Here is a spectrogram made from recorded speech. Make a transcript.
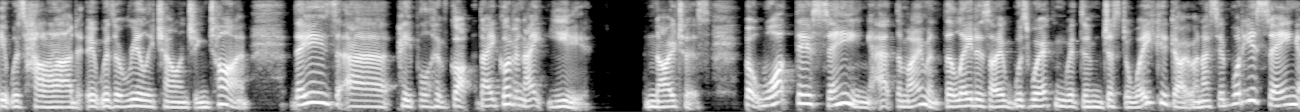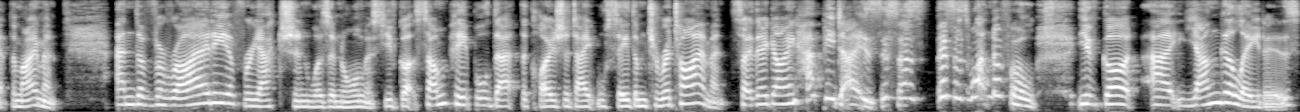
it was hard, it was a really challenging time. These uh, people have got they got an eight year notice. But what they're seeing at the moment, the leaders, I was working with them just a week ago and I said, What are you seeing at the moment? And the variety of reaction was enormous. You've got some people that the closure date will see them to retirement. So they're going, Happy days. This is this is wonderful. You've got uh, younger leaders.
